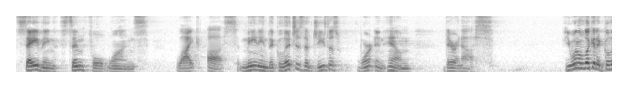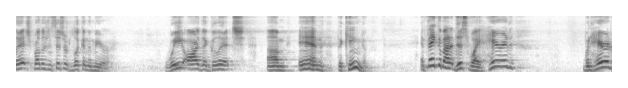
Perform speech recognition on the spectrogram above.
saving sinful ones like us. Meaning the glitches of Jesus weren't in him, they're in us. If you want to look at a glitch, brothers and sisters, look in the mirror. We are the glitch um, in the kingdom. And think about it this way Herod when Herod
